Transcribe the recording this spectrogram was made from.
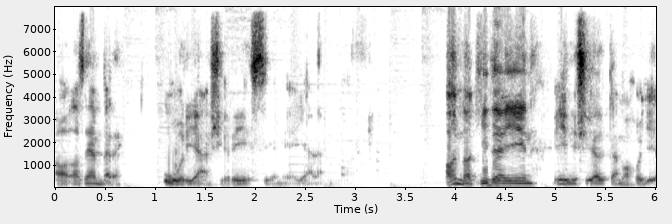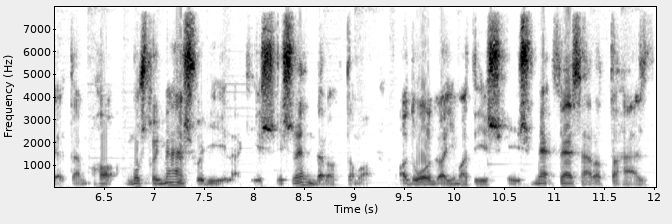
az emberek óriási részénél jelen van. Annak idején én is éltem, ahogy éltem. Ha most, hogy máshogy élek, és, és rendbe raktam a, a dolgaimat, és, és felszáradt a ház,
